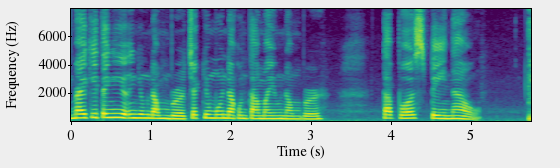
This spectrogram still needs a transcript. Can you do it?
makikita niyo yung inyong number. Check nyo muna kung tama yung number. Tapos, pay now.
